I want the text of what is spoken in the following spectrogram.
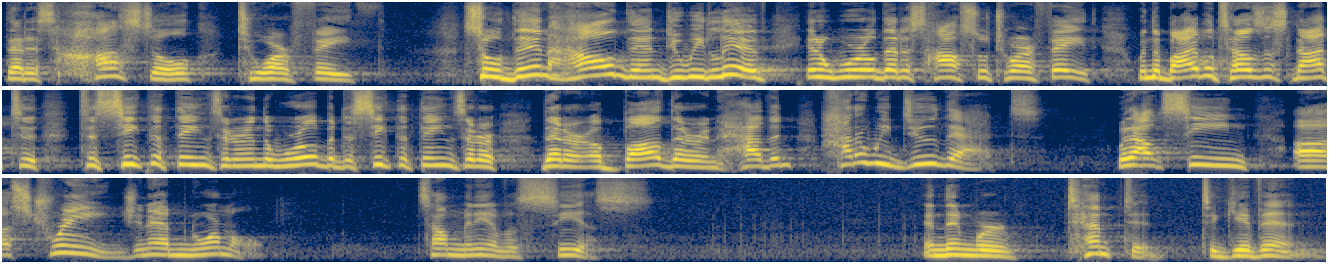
that is hostile to our faith. So then, how then do we live in a world that is hostile to our faith? When the Bible tells us not to, to seek the things that are in the world, but to seek the things that are, that are above, that are in heaven, how do we do that without seeing uh, strange and abnormal? It's how many of us see us. And then we're tempted to give in,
